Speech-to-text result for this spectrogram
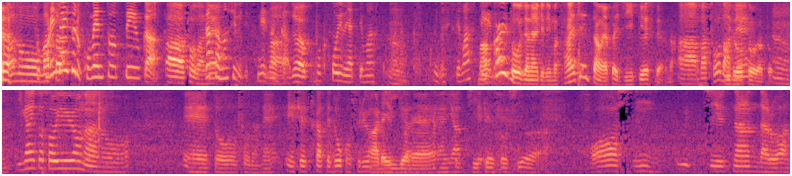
あの これに対するコメントっていうかああそうだね。が楽しみですね。まあなんかじゃあ僕こういうのやってますとか,、うんなん。かこういうの知ってますっていう魔の改造じゃないけど今最先端はやっぱり GPS だよな。ああまあそうだね。自動走だと。うん、意外とそういうようなあのえっ、とそうだね。衛星使ってどうこうするようなあれいいよ技術がねやってるね。GPS 欲しいわ。はあしうんうちなんだろうあの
